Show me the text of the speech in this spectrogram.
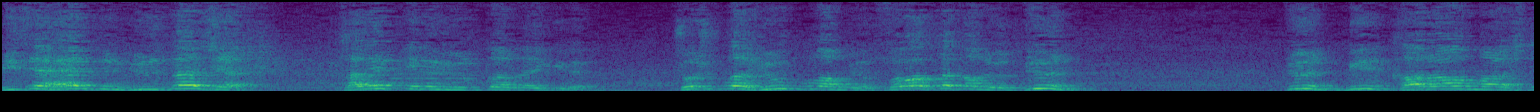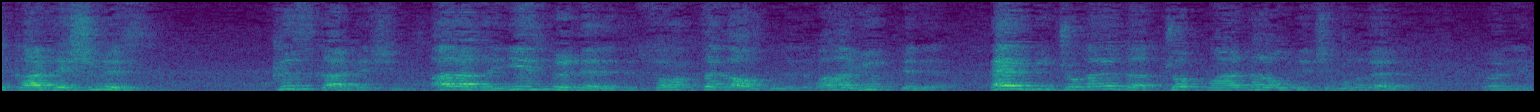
Bize her gün yüzlerce talep gelir yurtlarla ilgili. Çocuklar yurt bulamıyor. Sokakta kalıyor. Dün dün bir Kahramanmaraşlı kardeşimiz kız kardeşimiz aradı İzmir'de dedi. Sokakta kaldım dedi. Bana yurt dedi. Her gün çok arıyor da çok manidar olduğu için bunu verdim. Örneğin.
